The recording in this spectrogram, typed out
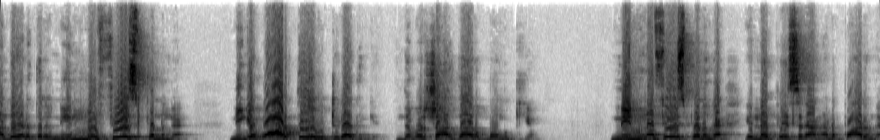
அந்த இடத்துல நின்று ஃபேஸ் பண்ணுங்க. நீங்க வார்த்தையை விட்டுடாதீங்க. இந்த வருஷம் அதுதான் ரொம்ப முக்கியம். நின்று ஃபேஸ் பண்ணுங்க. என்ன பேசுறாங்கன்னு பாருங்க.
